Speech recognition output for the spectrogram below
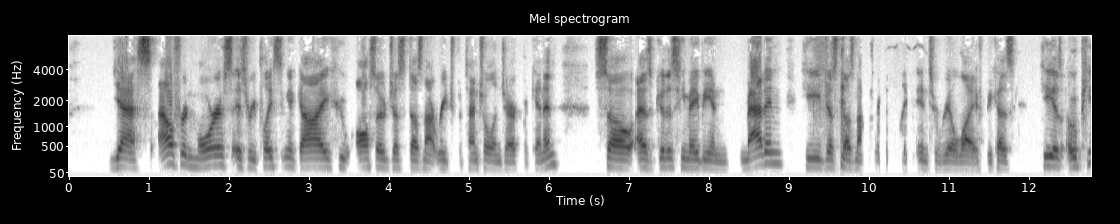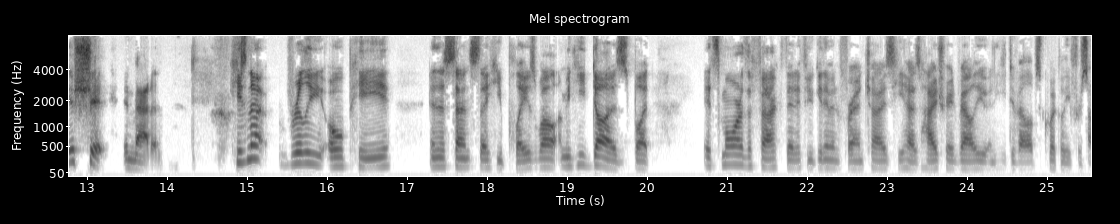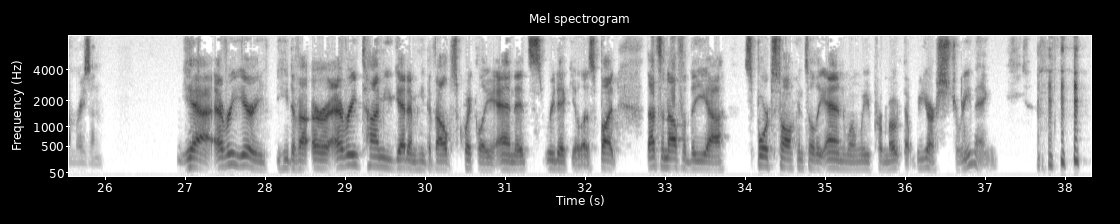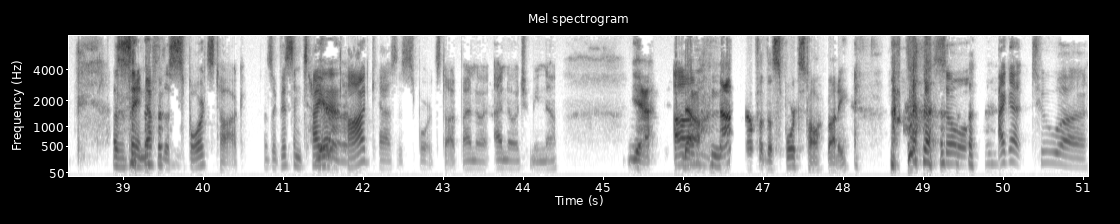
yes, Alfred Morris is replacing a guy who also just does not reach potential in Jerick McKinnon. So, as good as he may be in Madden, he just does not translate into real life because he is OP as shit in Madden. He's not really OP in the sense that he plays well. I mean, he does, but it's more the fact that if you get him in franchise, he has high trade value and he develops quickly for some reason. Yeah, every year he, he develop or every time you get him, he develops quickly, and it's ridiculous. But that's enough of the uh, sports talk until the end when we promote that we are streaming. I was gonna say enough of the sports talk. I was like, this entire yeah. podcast is sports talk. But I know, I know what you mean now. Yeah, um, no, not enough of the sports talk, buddy. so I got two, uh,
